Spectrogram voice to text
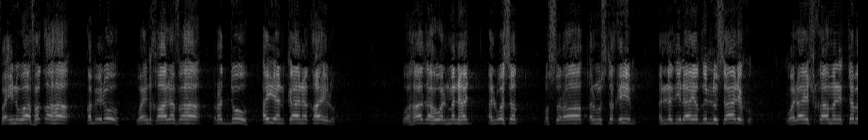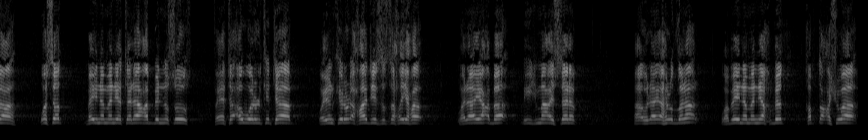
فإن وافقها قبلوه وإن خالفها ردوه ايا كان قائله. وهذا هو المنهج الوسط والصراط المستقيم الذي لا يضل سالكه ولا يشقى من اتبعه. وسط بين من يتلاعب بالنصوص فيتأول الكتاب وينكر الأحاديث الصحيحة ولا يعبأ بإجماع السلف. هؤلاء أهل الضلال. وبين من يخبط خبط عشواء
